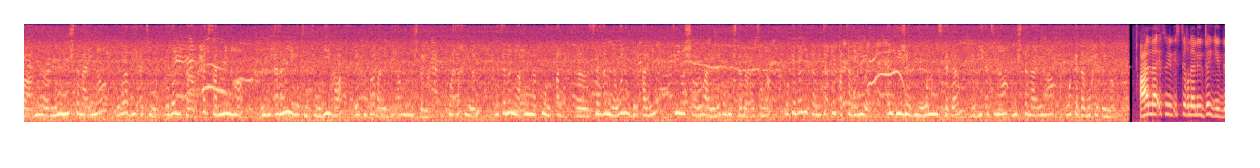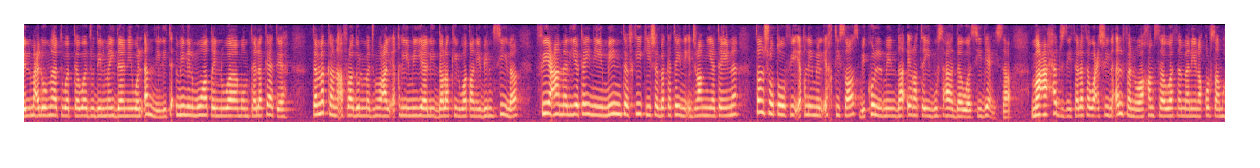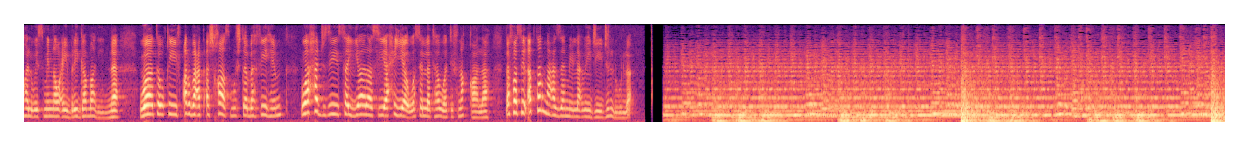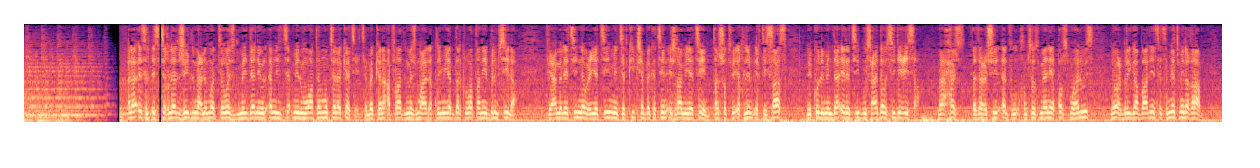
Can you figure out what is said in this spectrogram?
مجتمعنا وبيئتنا. وذلك حرصا منها للأهمية التي توليها للحفاظ على البيئة والمجتمع. وأخيرا نتمنى أن نكون قد آه، ساهمنا ولو بالقليل في نشر الوعي لدى مجتمعاتنا وكذلك لتحقيق التغيير الإيجابي والمستدام لبيئتنا مجتمعنا وكذا محيطنا. على إثر الاستغلال الجيد للمعلومات والتواجد الميداني والأمني لتأمين المواطن وممتلكاته. تمكن أفراد المجموعة الإقليمية للدرك الوطني بمسيلة في عمليتين من تفكيك شبكتين إجراميتين تنشط في إقليم الاختصاص بكل من دائرتي بوسعادة وسيدي عيسى. مع حجز 23085 قرص مهلوس من نوع بريغابالين وتوقيف أربعة أشخاص مشتبه فيهم وحجز سيارة سياحية وسلة هواتف نقالة. تفاصيل أكثر مع الزميل العويجي جلول. على اثر الاستغلال الجيد للمعلومات التواجد الميداني والأمني لتامين المواطن ممتلكاته تمكن أفراد المجموعة الإقليمية الدرك الوطني بالمسيلة في عمليتين نوعيتين من تفكيك شبكتين إجراميتين. تنشط في إقليم الاختصاص بكل من دائرة بوسعاده وسيدي عيسى. مع حجز 23085 قرص مهلوس نوع بريغابالين 300 ملغ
